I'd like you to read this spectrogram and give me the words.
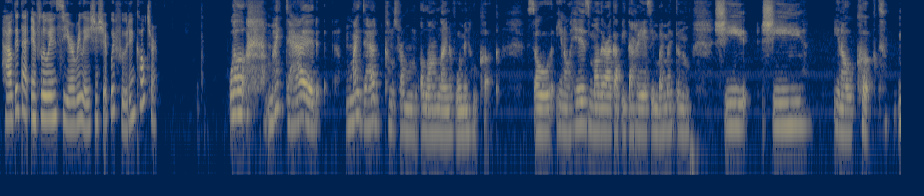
How did that influence your relationship with food and culture? Well, my dad, my dad comes from a long line of women who cook. So, you know, his mother, Agapita Reyes Inventanu, she she, you know, cooked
